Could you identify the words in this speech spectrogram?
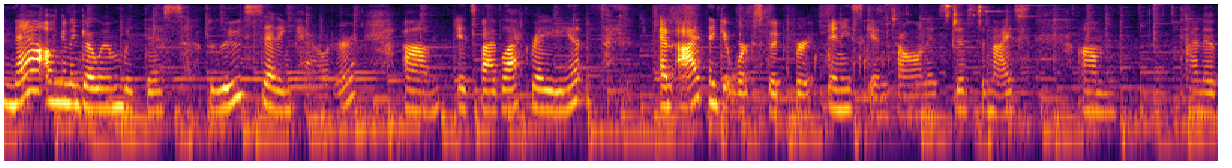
now I'm gonna go in with this loose setting powder. Um, it's by Black Radiance, and I think it works good for any skin tone. It's just a nice um, kind of,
